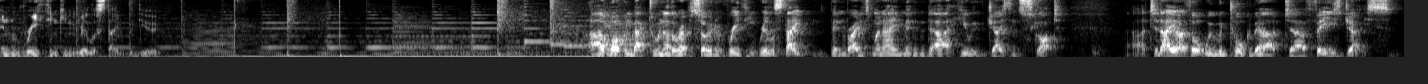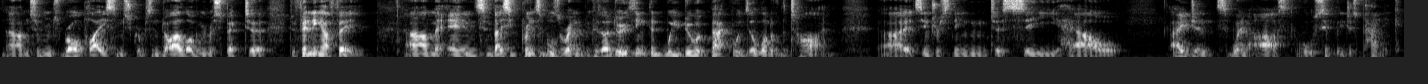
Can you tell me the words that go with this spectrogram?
and rethinking real estate with you. Uh, welcome back to another episode of Rethink Real Estate. Ben Brady's my name, and uh, here with Jason Scott. Uh, today, I thought we would talk about uh, fees, Jace. Um, some role play, some scripts and dialogue in respect to defending our fee, um, and some basic principles around it. Because I do think that we do it backwards a lot of the time. Uh, it's interesting to see how agents, when asked, will simply just panic,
